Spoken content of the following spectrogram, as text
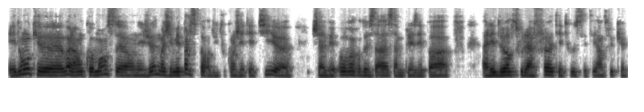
et donc, euh, voilà, on commence, on est jeune. Moi, j'aimais pas le sport du tout. Quand j'étais petit, j'avais horreur de ça, ça me plaisait pas. Aller dehors sous la flotte et tout, c'était un truc que,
